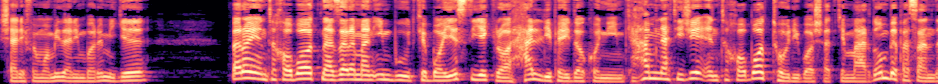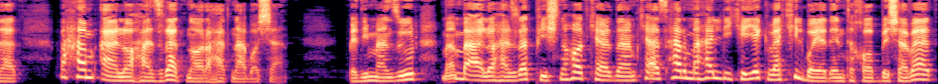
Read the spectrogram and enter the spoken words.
شریف مامی در این باره میگه برای انتخابات نظر من این بود که بایستی یک راه حلی پیدا کنیم که هم نتیجه انتخابات طوری باشد که مردم بپسندد و هم اعلی حضرت ناراحت نباشند. بدین منظور من به اعلی حضرت پیشنهاد کردم که از هر محلی که یک وکیل باید انتخاب بشود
